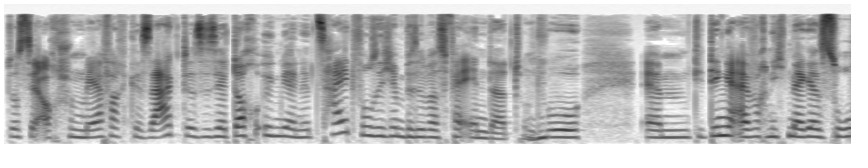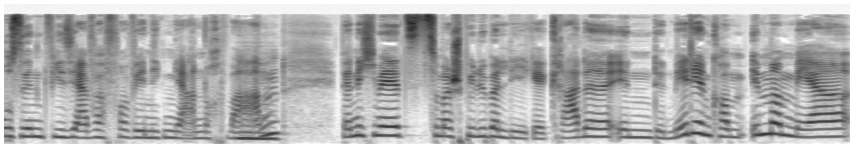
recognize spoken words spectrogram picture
du hast ja auch schon mehrfach gesagt, es ist ja doch irgendwie eine Zeit, wo sich ein bisschen was verändert mhm. und wo ähm, die Dinge einfach nicht mehr so sind, wie sie einfach vor wenigen Jahren noch waren. Mhm. Wenn ich mir jetzt zum Beispiel überlege, gerade in den Medien kommen immer mehr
